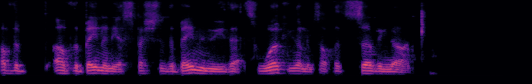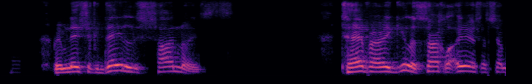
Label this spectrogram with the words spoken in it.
of the of the Bainani, especially the Bainani that's working on himself, that's serving God. Tever Gila Sarchla Oyes Hashem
